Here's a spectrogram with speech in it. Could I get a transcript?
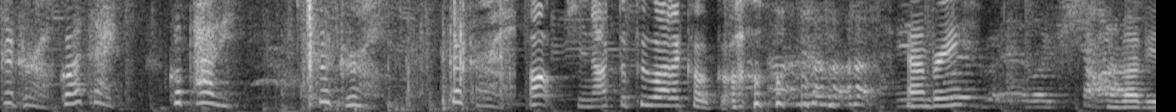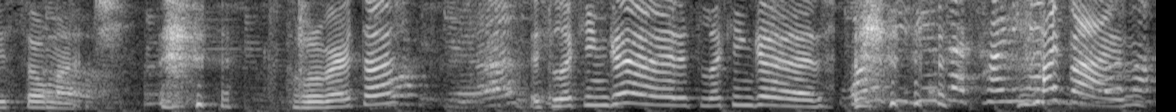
good girl. Go outside. Go potty. Good girl. Good girl. Oh, she knocked the poo out of Coco. Ambree, Like I love you so much. Roberta? Yeah. It's looking good. It's looking good. What if you use that tiny hand High to five.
